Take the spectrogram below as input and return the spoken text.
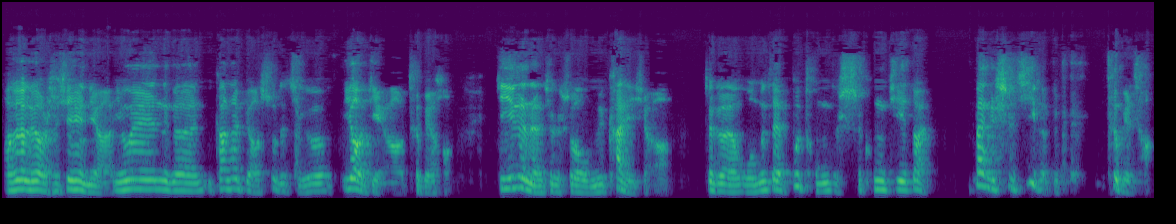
好的，刘老师，谢谢你啊。因为那个刚才表述的几个要点啊，特别好。第一个呢，就是说我们看一下啊，这个我们在不同的时空阶段，半个世纪了，对不对？特别长。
